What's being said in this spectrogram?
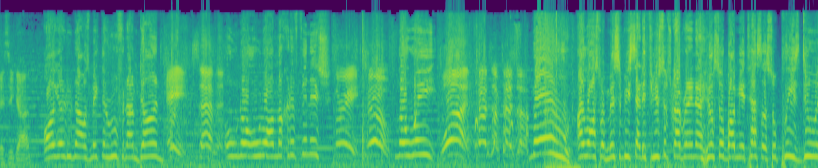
Is he gone? All I gotta do now is make the roof and I'm done. Eight, seven, Oh no, oh no, I'm not gonna finish. three, two, No, wait. one. Time's up, time's up. No! I lost, but Mr. Beast said if you subscribe right now, he'll still buy me a Tesla, so please do it.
